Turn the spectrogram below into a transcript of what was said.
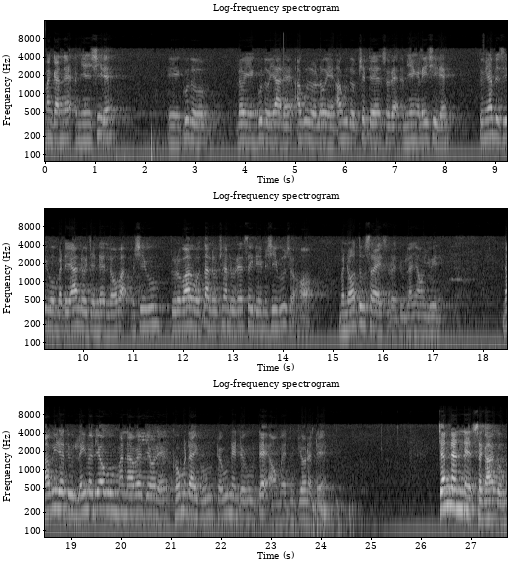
မှန်ကန်တဲ့အမြင်ရှိတယ် အေးကုသိုလ်လုပ်ရင်ကုသိုလ်ရတယ်အကုသိုလ်လုပ်ရင်အကုသိုလ်ဖြစ်တယ်ဆိုတဲ့အမြင်ကလေးရှိတယ်သူများပစ္စည်းကိုမတရားလိုချင်တဲ့လောဘမရှိဘူးသူတစ်ပါးကိုတတ်လို့ဖြတ်လို့တဲ့စိတ်တွေမရှိဘူးဆိုတော့ဟောမနောတုစရိုက်ဆိုတဲ့သူလမ်းကြောင်းရွေးတယ်နောက်ပြီးတော့သူလိမ်မပြောဘူးမှန်တာပဲပြောတယ်ခုံးမတိုက်ဘူးတဦးနဲ့တဦးတဲ့အောင်ပဲသူပြောတတ်တယ်ကျန်တဲ့စကားကိုမ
